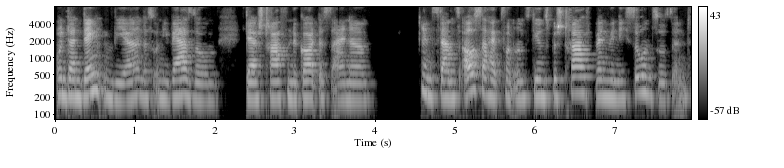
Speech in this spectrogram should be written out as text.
Und dann denken wir, das Universum, der strafende Gott ist eine Instanz außerhalb von uns, die uns bestraft, wenn wir nicht so und so sind.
